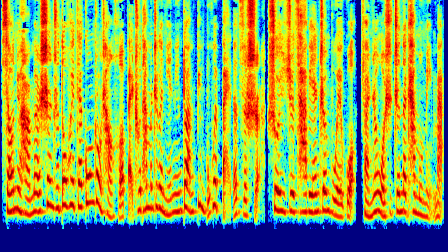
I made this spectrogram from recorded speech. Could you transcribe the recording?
小女孩们甚至都会在公众场合摆出他们这个年龄段并不会摆的姿势。说一句擦边真不为过，反正我是真。的看不明白。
